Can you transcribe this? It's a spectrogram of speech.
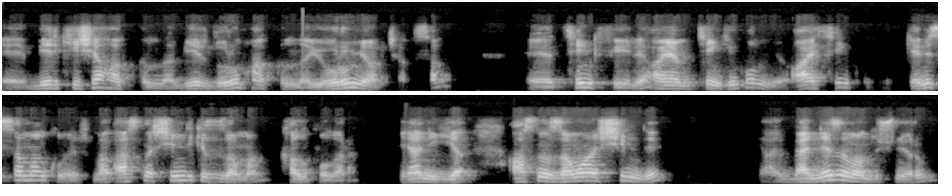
e, bir kişi hakkında, bir durum hakkında yorum yapacaksan e, think fiili I am thinking olmuyor. I think oluyor. Geniş zaman kullanıyorsun. Bak aslında şimdiki zaman kalıp olarak. Yani ya, aslında zaman şimdi. Yani ben ne zaman düşünüyorum?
